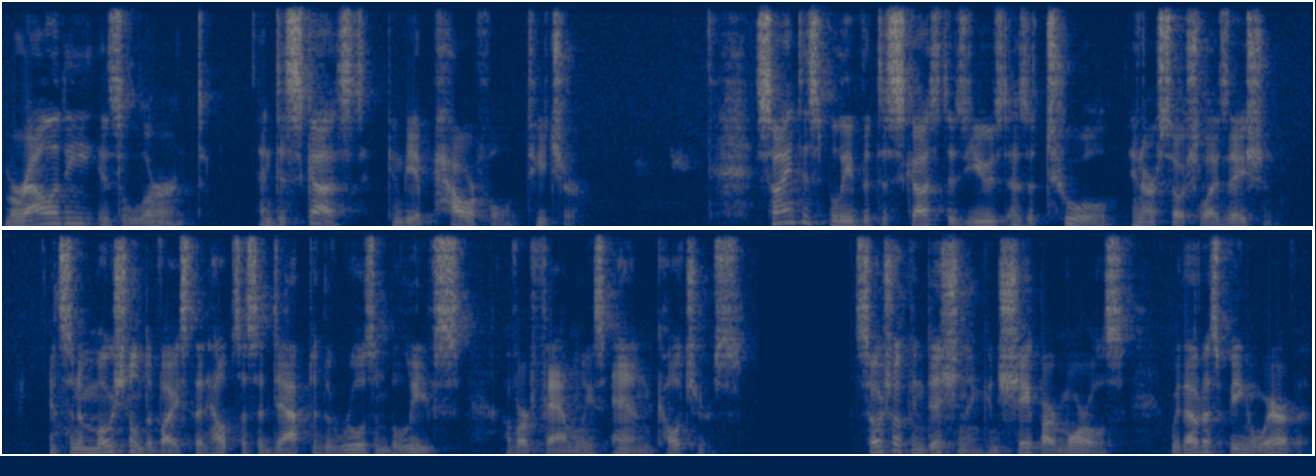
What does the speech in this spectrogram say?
Morality is learned, and disgust can be a powerful teacher. Scientists believe that disgust is used as a tool in our socialization. It's an emotional device that helps us adapt to the rules and beliefs of our families and cultures. Social conditioning can shape our morals without us being aware of it.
